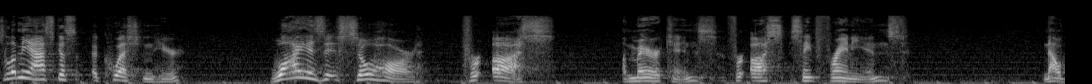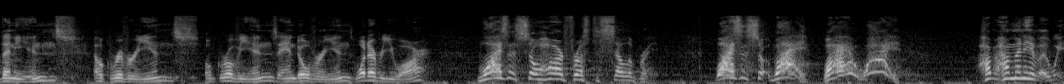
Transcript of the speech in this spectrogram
So let me ask us a question here. Why is it so hard for us, Americans, for us, St. Franians, Naldenians, Elk Riverians, Oak Grovians, Andoverians, whatever you are, why is it so hard for us to celebrate? Why is it so, why? Why? Why? How, how many of us, we,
